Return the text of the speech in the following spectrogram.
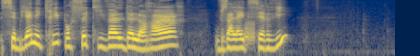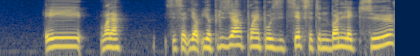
c'est bien écrit pour ceux qui veulent de l'horreur. Vous allez être servi. Et voilà. C'est ça. Il y, a, plusieurs points positifs. C'est une bonne lecture.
